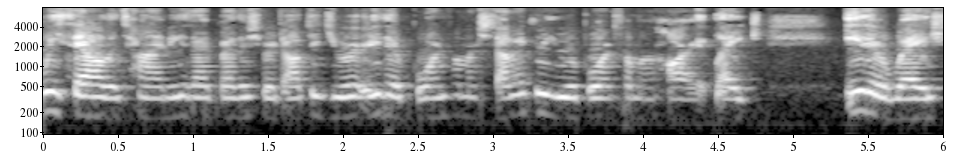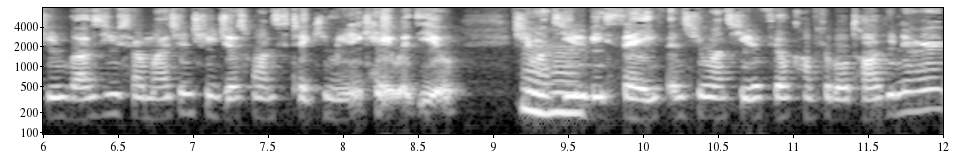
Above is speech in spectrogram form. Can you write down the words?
we say all the time because I have brothers who are adopted, you were either born from her stomach or you were born from her heart. Like, either way, she loves you so much and she just wants to communicate with you. She wants you to be safe and she wants you to feel comfortable talking to her.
